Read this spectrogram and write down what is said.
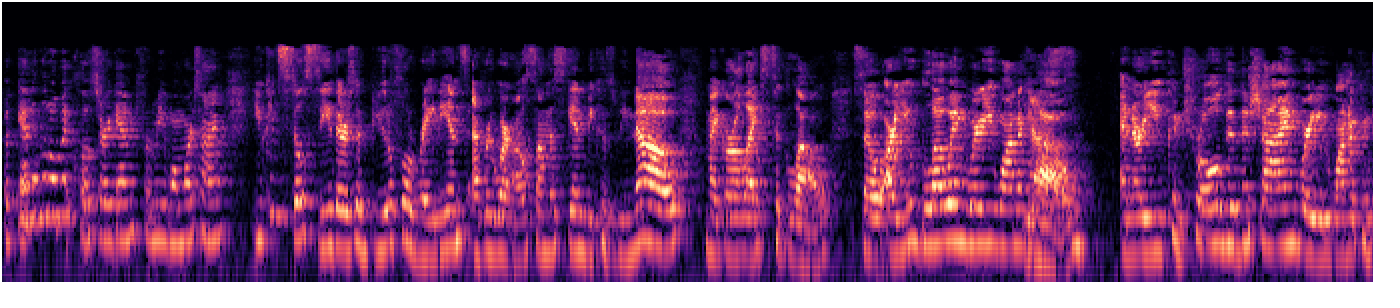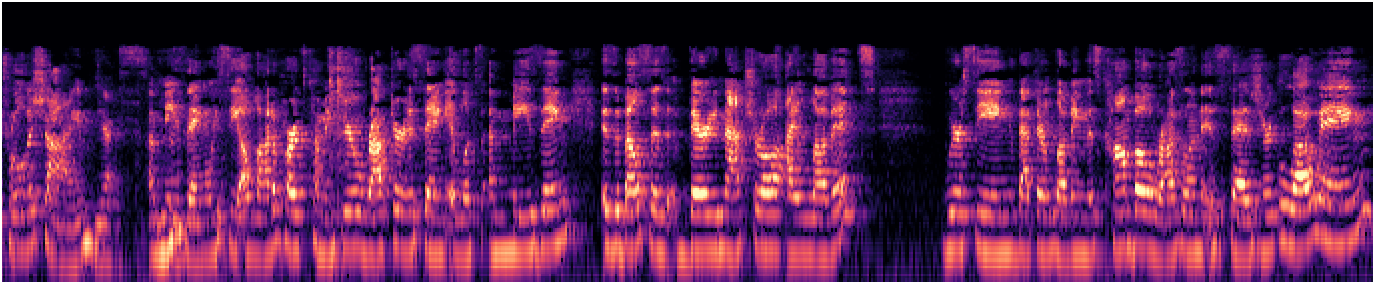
But get a little bit closer again for me one more time. You can still see there's a beautiful radiance everywhere else on the skin because we know my girl likes to glow. So are you glowing where you want to Yes. glow? And are you controlled in the shine where you want to control the shine? Yes. Mm-hmm. Amazing. We see a lot of hearts coming through. Raptor is saying it looks amazing. Isabel says very natural. I love it. We're seeing that they're loving this combo. Rosalind is says you're glowing.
